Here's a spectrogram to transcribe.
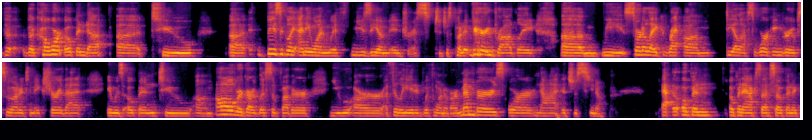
the, the cohort opened up uh, to uh, basically anyone with museum interest, to just put it very broadly. Um, we sort of like um, DLF's working groups, we wanted to make sure that it was open to um, all, regardless of whether you are affiliated with one of our members or not. It's just, you know, open, open access, open,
